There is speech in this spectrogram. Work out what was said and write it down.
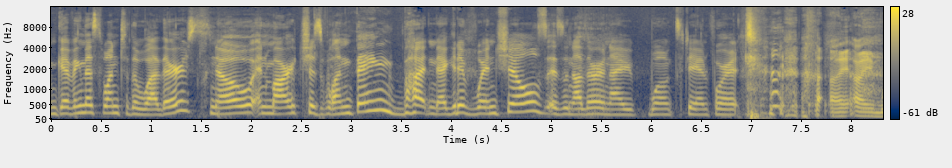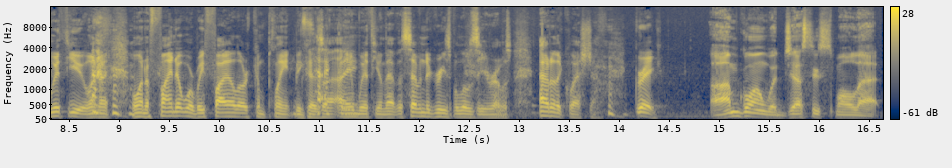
I'm giving this one to the weather. Snow in March is one thing, but negative wind chills is another, and I won't stand for it. I, I, am with you, and I, I, want to find out where we file our complaint because exactly. I, I, am with you on that. The seven degrees below zero is out of the question. Greg. I'm going with Jussie Smollett,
